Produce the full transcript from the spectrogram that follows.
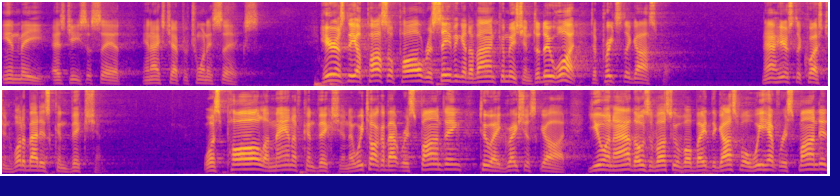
in me, as Jesus said in Acts chapter 26. Here is the Apostle Paul receiving a divine commission to do what? To preach the gospel. Now, here's the question what about his conviction? Was Paul a man of conviction? Now, we talk about responding to a gracious God. You and I, those of us who have obeyed the gospel, we have responded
